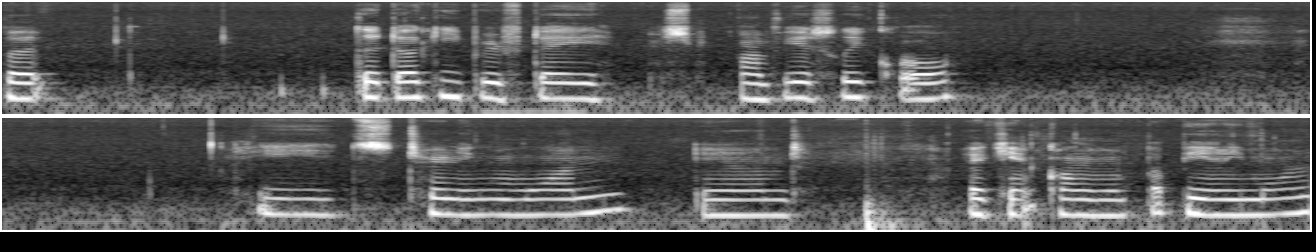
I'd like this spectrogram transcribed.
But the Dougie birthday is obviously cool. He's turning one, and I can't call him a puppy anymore.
